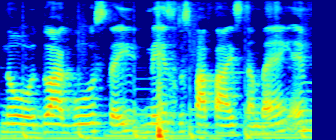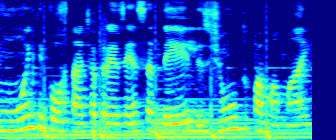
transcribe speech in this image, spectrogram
no, do agosto aí, mês dos papais também, é muito importante a presença deles junto com a mamãe.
